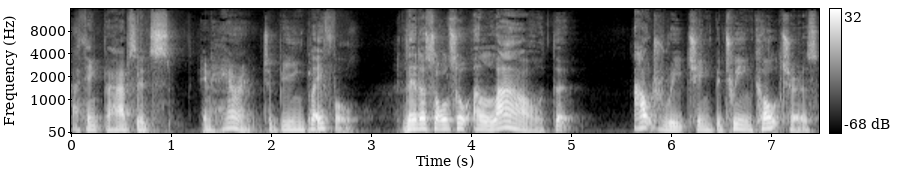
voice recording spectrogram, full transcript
I think perhaps it's inherent to being playful. Let us also allow the outreaching between cultures,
